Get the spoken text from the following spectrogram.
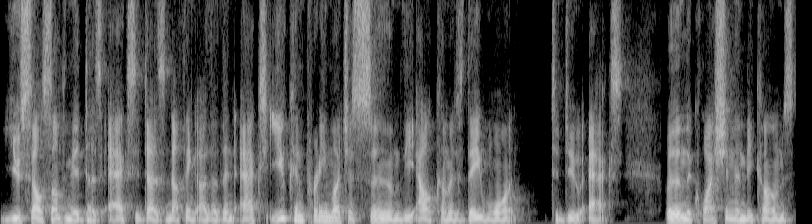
you sell something that does X, it does nothing other than X. You can pretty much assume the outcome is they want to do X. But then the question then becomes,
